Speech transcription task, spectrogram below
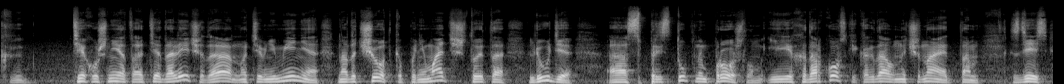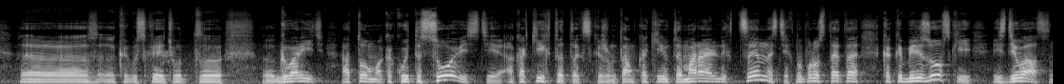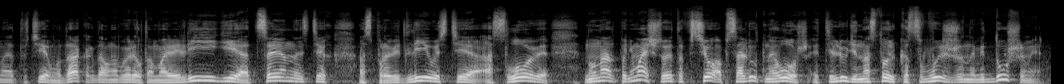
тех уж нет, а те далече, да, но тем не менее надо четко понимать, что это люди э, с преступным прошлым. И Ходорковский, когда он начинает там здесь, э, как бы сказать, вот э, говорить о том, о какой-то совести, о каких-то, так скажем, там каких-то моральных ценностях, ну просто это, как и Березовский издевался на эту тему, да, когда он говорил там о религии, о ценностях, о справедливости, о слове. Но надо понимать, что это все абсолютная ложь. Эти люди настолько с выжженными душами,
